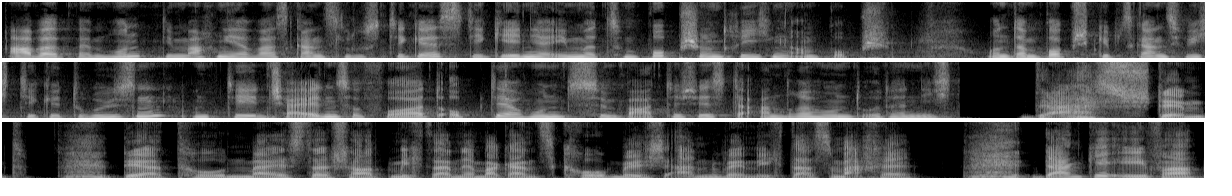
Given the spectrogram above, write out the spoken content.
Aber beim Hund, die machen ja was ganz Lustiges. Die gehen ja immer zum Popsch und riechen am Popsch. Und am Popsch gibt es ganz wichtige Drüsen und die entscheiden sofort, ob der Hund sympathisch ist, der andere Hund oder nicht. Das stimmt. Der Tonmeister schaut mich dann immer ganz komisch an, wenn ich das mache. Danke, Eva.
